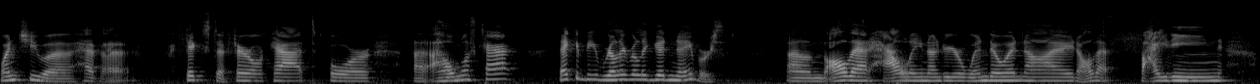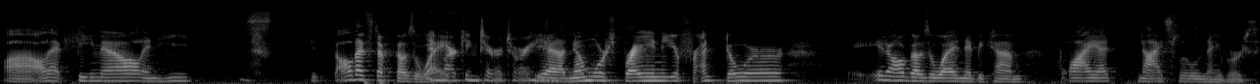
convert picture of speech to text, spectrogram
once you uh, have a fixed a feral cat or a homeless cat, they could be really, really good neighbors. Um, all that howling under your window at night, all that fighting, uh, all that female and he, all that stuff goes away. And marking territory. Yeah, yeah, no more spraying at your front door. It all goes away and they become quiet, nice little neighbors.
